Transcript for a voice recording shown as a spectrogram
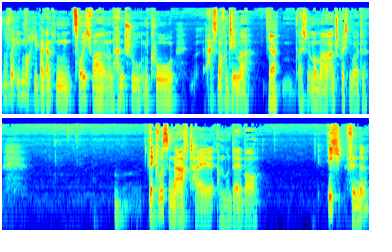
wo wir eben noch hier bei ganzem Zeug waren und Handschuh und Co., hatte ich noch ein Thema, Ja. was ich schon immer mal ansprechen wollte. Der größte Nachteil am Modellbau Ich finde,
